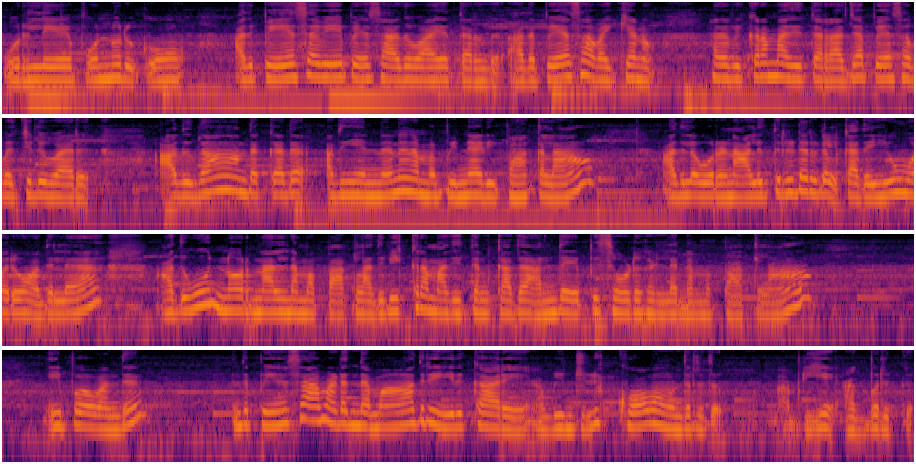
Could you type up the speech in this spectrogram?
ஒரு லே பொண்ணு இருக்கும். அது பேசவே பேசாது வாயை திறந்து. அதை பேச வைக்கணும். அதை விக்ரமாதித்த ராஜா பேச வச்சிடுவார். அதுதான் அந்த கதை. அது என்னன்னு நம்ம பின்னாடி பார்க்கலாம். அதில் ஒரு நாலு திருடர்கள் கதையும் வரும் அதில். அதுவும் இன்னொரு நாள் நம்ம பார்க்கலாம். அது விக்ரமாதித்தன் கதை. அந்த எபிசோடுகளில் நம்ம பார்க்கலாம். இப்போ வந்து இந்த பேசாம அடைந்த மாதிரி இருக்காரே அப்படின்னு சொல்லி கோபம் வந்துடுது அப்படியே அக்பருக்கு.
